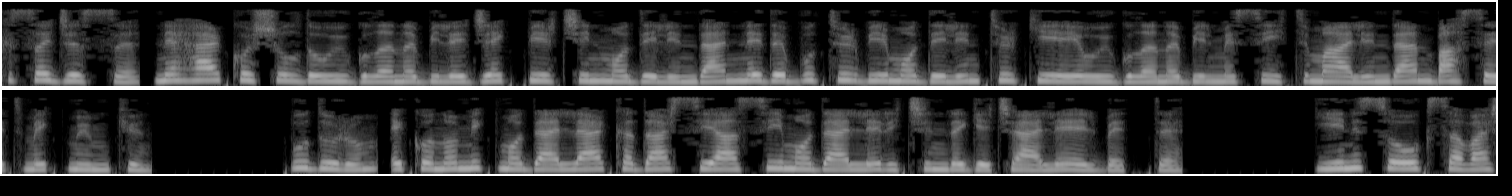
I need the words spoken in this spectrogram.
Kısacası, ne her koşulda uygulanabilecek bir Çin modelinden ne de bu tür bir modelin Türkiye'ye uygulanabilmesi ihtimalinden bahsetmek mümkün. Bu durum, ekonomik modeller kadar siyasi modeller için de geçerli elbette. Yeni soğuk savaş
